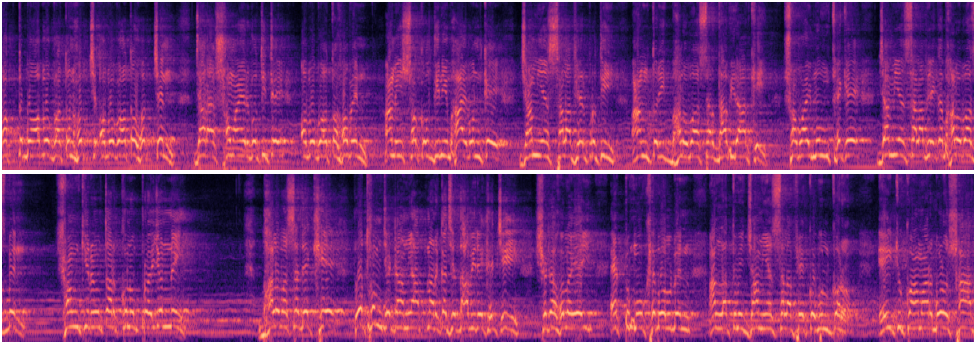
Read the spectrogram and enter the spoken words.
বক্তব্য অবগত হচ্ছে, অবগত হচ্ছেন, যারা সময়ের গতিতে অবগত হবেন, আমি সকল দিনী ভাই বোনকে জামিয়া সালাফের প্রতি আন্তরিক ভালোবাসার দাবি রাখি। সবাই মন থেকে জামিয়া সালাফেকে ভালোবাসবেন, সংকীর্ণতার কোনো প্রয়োজন নেই। ভালোবাসা দেখে প্রথম যেটা আমি আপনার কাছে দাবি রেখেছি, সেটা হলো এই, একটু মুখে বলবেন, আল্লাহ তুমি জামিয়া সালাফে কবুল করো। এইটুকু আমার বড় স্বাদ।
